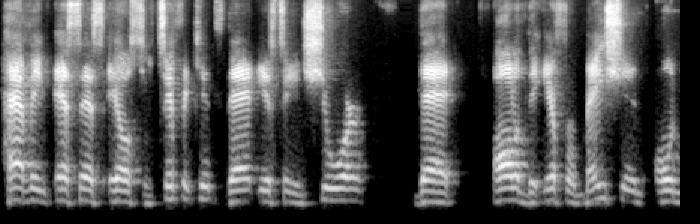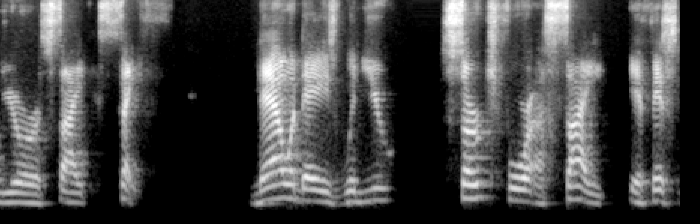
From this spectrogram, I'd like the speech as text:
Having SSL certificates, that is to ensure that all of the information on your site is safe. Nowadays, when you search for a site, if it's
